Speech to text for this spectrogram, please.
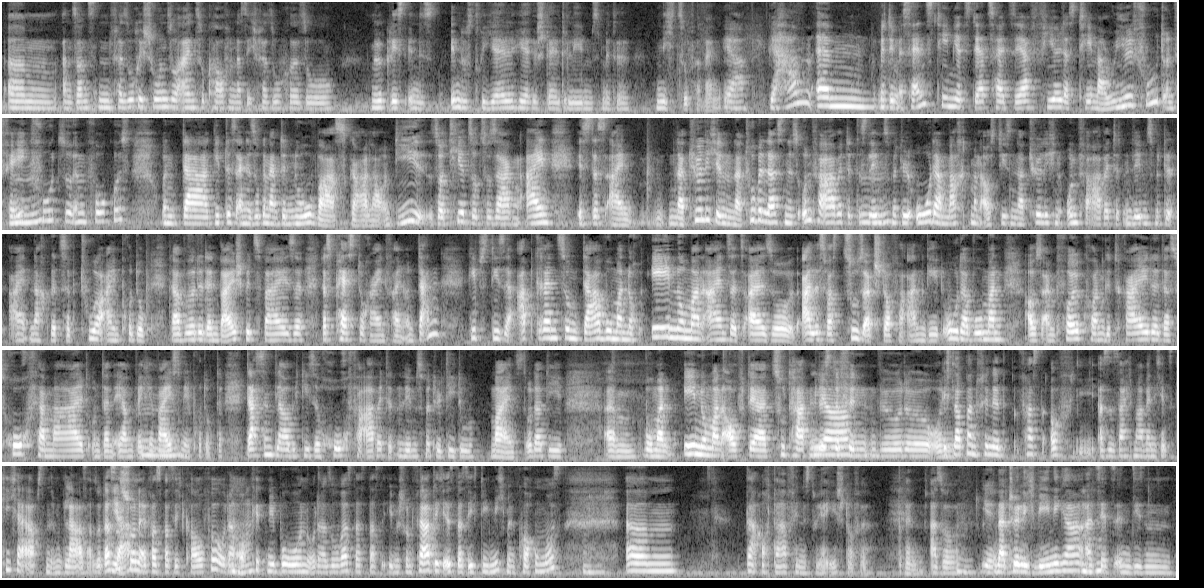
Ähm, ansonsten versuche ich schon so einzukaufen, dass ich versuche, so möglichst indus- industriell hergestellte Lebensmittel nicht zu verwenden. Ja, wir haben ähm, mit dem Essenz-Team jetzt derzeit sehr viel das Thema Real Food und Fake Food so im Fokus. Und da gibt es eine sogenannte Nova-Skala und die sortiert sozusagen ein, ist das ein natürliches, naturbelassenes, unverarbeitetes Lebensmittel oder macht man aus diesen natürlichen, unverarbeiteten Lebensmitteln nach Rezeptur ein Produkt. Da würde dann beispielsweise das Pesto reinfallen. Und dann gibt es diese Abgrenzung da, wo man noch E-Nummern einsetzt, also alles, was Zusatzstoffe angeht, oder wo man aus einem Vollkorngetreide das hochvermahlt und dann irgendwelche Weißmehlprodukte. Das sind, glaube ich, diese hochverarbeiteten Lebensmittel, die du meinst, oder die, ähm, wo man E-Nummern auf der Zutatenliste Ja. finden würde. Ich glaube, man findet fast auf, also sag ich mal, wenn ich jetzt Kichererbsen im Glas, also das Ja. ist schon etwas, was ich kaufe oder auch Kidneybohnen oder sowas, dass das eben schon fertig ist, dass ich die nicht mehr kochen muss. Ähm, da, auch da findest du ja eh Stoffe drin. Also Ja. natürlich weniger als jetzt in diesen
